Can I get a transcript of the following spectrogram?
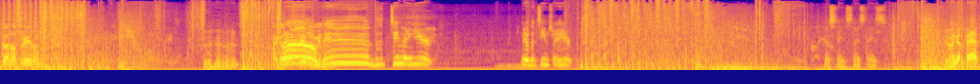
Got all three of them. Mm-hmm. I got all three of them in here. dude! The team right here. The other team's right here. Nice nades, nice nades. Anyone got a pad?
